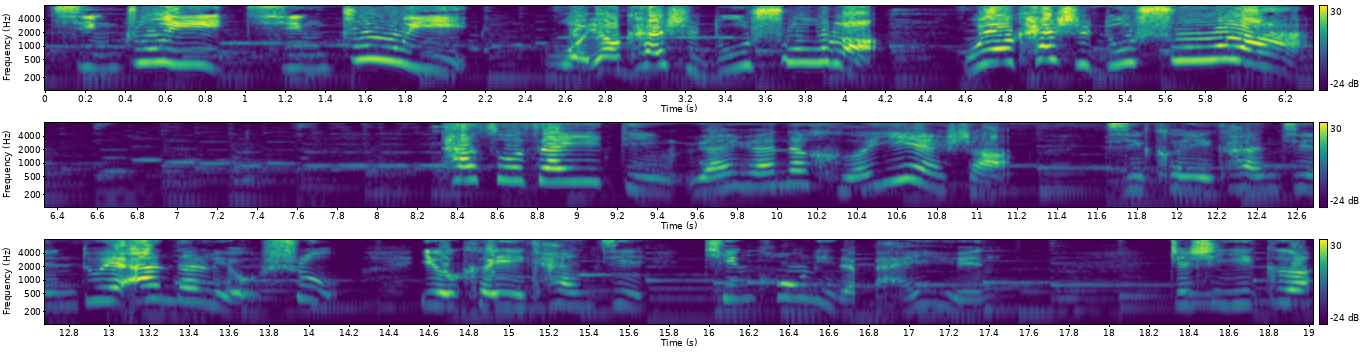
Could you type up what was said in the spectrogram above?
请注意，请注意！”我要开始读书了，我要开始读书啦！他坐在一顶圆圆的荷叶上，既可以看见对岸的柳树，又可以看见天空里的白云。这是一个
